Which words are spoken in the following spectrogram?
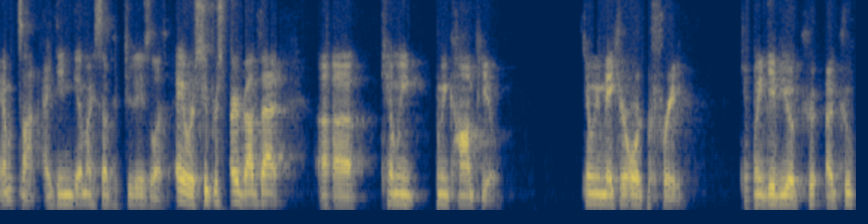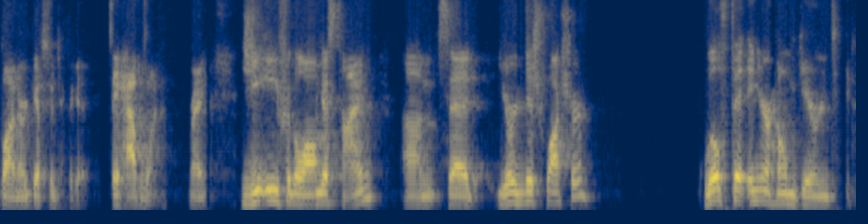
Amazon, I didn't get my stuff in two days or less. Hey, we're super sorry about that. Uh, can we can we comp you? Can we make your order free? Can we give you a, a coupon or a gift certificate? They have one, right? GE for the longest time um, said your dishwasher will fit in your home guaranteed.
